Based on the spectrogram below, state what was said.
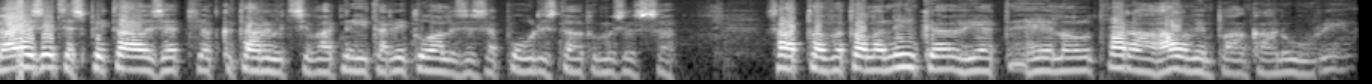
Naiset ja spitaaliset, jotka tarvitsivat niitä rituaalisessa puhdistautumisessa, saattoivat olla niin köyhiä, että heillä ollut varaa halvimpaankaan uuriin.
